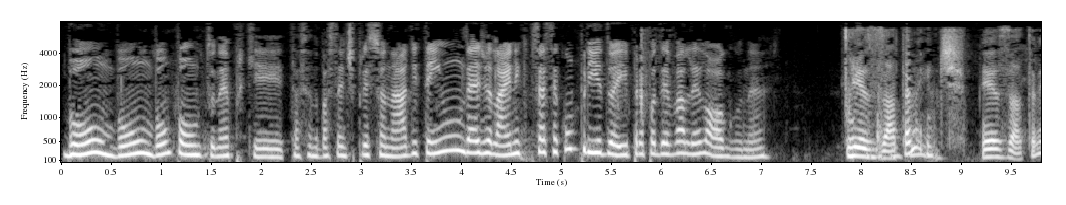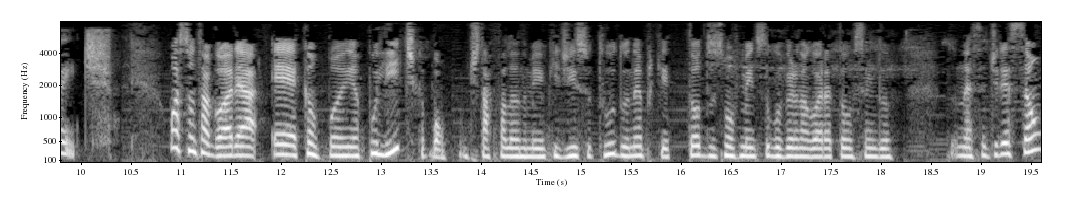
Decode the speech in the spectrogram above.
Bom, bom, bom ponto, né? Porque está sendo bastante pressionado e tem um deadline que precisa ser cumprido aí para poder valer logo, né? Exatamente, exatamente. O assunto agora é campanha política. Bom, a gente está falando meio que disso tudo, né? Porque todos os movimentos do governo agora estão sendo nessa direção.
